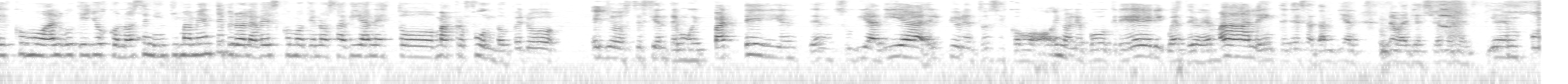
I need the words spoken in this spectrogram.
es como algo que ellos conocen íntimamente, pero a la vez como que no sabían esto más profundo, pero ellos se sienten muy parte y en, su día a día el piure entonces como hoy no le puedo creer y cuénteme más, le interesa también la variación en el tiempo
